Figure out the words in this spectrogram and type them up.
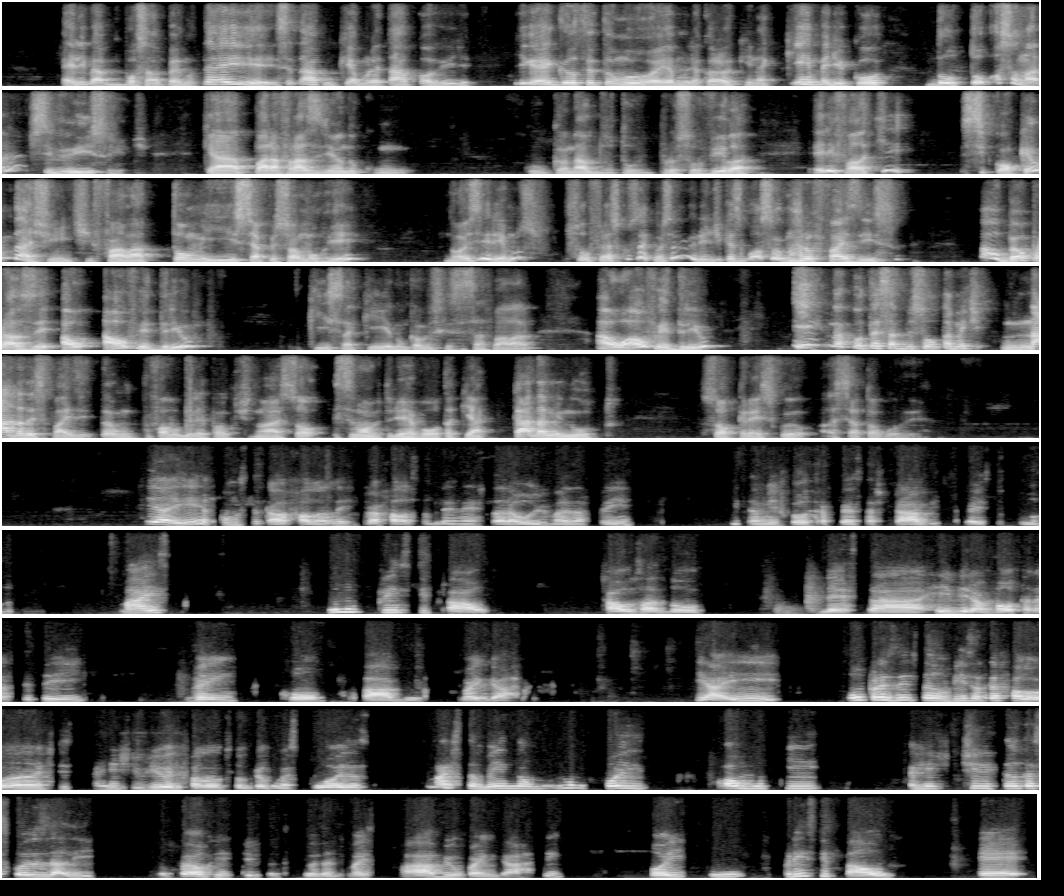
Ele, Bolsonaro pergunta, e aí, você tava com o que? A mulher tava com Covid. Diga aí que você tomou, aí a mulher cloroquina. Quem medicou? Doutor Bolsonaro. Não se viu isso, gente. Que a, parafraseando com, o canal do doutor professor Vila, ele fala que se qualquer um da gente falar tome isso e a pessoa morrer, nós iremos sofrer as consequências jurídicas. Bolsonaro faz isso ao bel prazer, ao alvedrio, que isso aqui eu nunca vou esquecer essa palavra, ao alvedrio, e não acontece absolutamente nada nesse país. Então, por favor, Guilherme, pode continuar. É só esse momento de revolta que a cada minuto só cresce com esse atual governo. E aí, como você estava falando, a gente vai falar sobre Ernesto Araújo mais à frente, que também foi outra peça-chave para isso tudo. Mas o principal causador dessa reviravolta na CPI vem com Fábio Weingarten. E aí, o presidente da Anvisa até falou antes, a gente viu ele falando sobre algumas coisas, mas também não, não foi algo que a gente tire tantas coisas dali. Não foi algo que a gente tire tantas coisas dali, mas Fábio Weingarten foi o principal é,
